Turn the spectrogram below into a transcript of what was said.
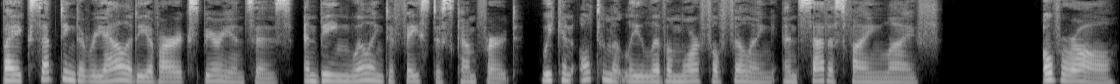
By accepting the reality of our experiences and being willing to face discomfort, we can ultimately live a more fulfilling and satisfying life. Overall,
